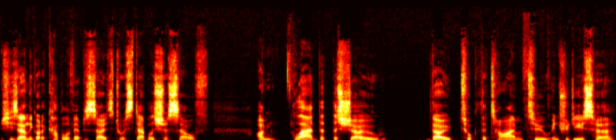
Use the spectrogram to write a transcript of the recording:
She's only got a couple of episodes to establish herself. I'm glad that the show, though, took the time to introduce her.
